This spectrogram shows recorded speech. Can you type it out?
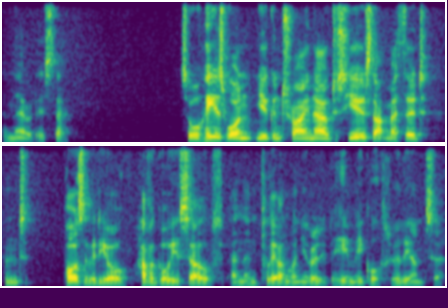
and there it is there. So here's one you can try now, just use that method and pause the video, have a go yourself and then play on when you're ready to hear me go through the answer.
